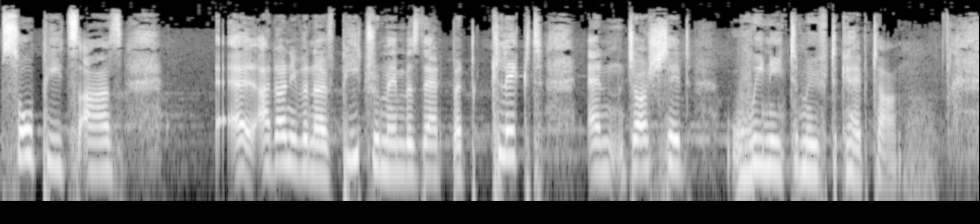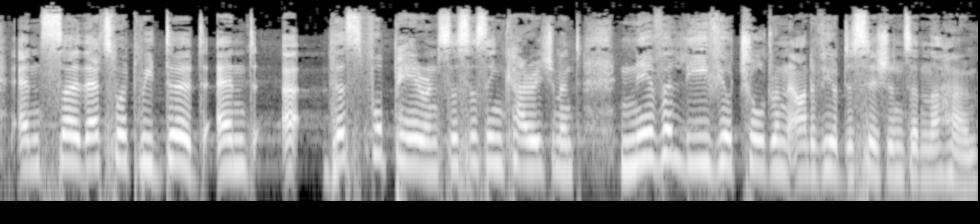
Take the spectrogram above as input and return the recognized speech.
saw Pete's eyes, I don't even know if Pete remembers that, but clicked, and Josh said, We need to move to Cape Town. And so that's what we did. And uh, this for parents, this is encouragement. Never leave your children out of your decisions in the home.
